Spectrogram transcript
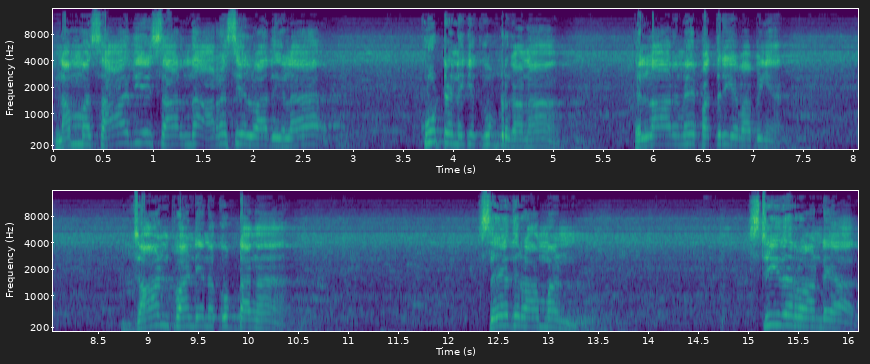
நம்ம சாதியை சார்ந்த அரசியல்வாதிகளை கூட்டணிக்கு கூப்பிட்டுருக்கானா? எல்லாருமே பத்திரிக்கை பார்ப்பீங்க. ஜான் பாண்டியனை கூப்பிட்டாங்க. சேதுராமன் ஸ்ரீதர் வாண்டையார்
